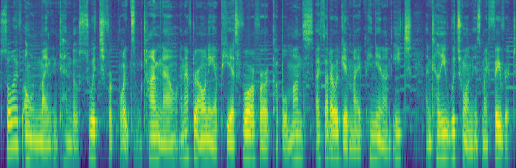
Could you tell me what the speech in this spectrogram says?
So I've owned my Nintendo Switch for quite some time now, and after owning a PS4 for a couple months, I thought I would give my opinion on each and tell you which one is my favorite.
